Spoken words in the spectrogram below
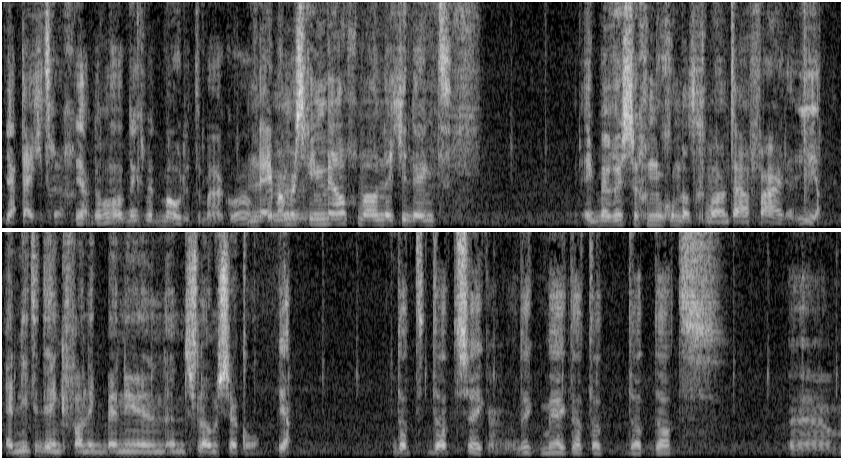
Ja. Een tijdje terug. Ja, dat had niks met mode te maken hoor. Of Nee, maar eh, misschien wel gewoon dat je denkt... Ik ben rustig genoeg om dat gewoon te aanvaarden. Ja, En niet te denken van, ik ben nu een, een slome sukkel. dat, dat zeker. Want ik merk dat dat. dat, dat ehm,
